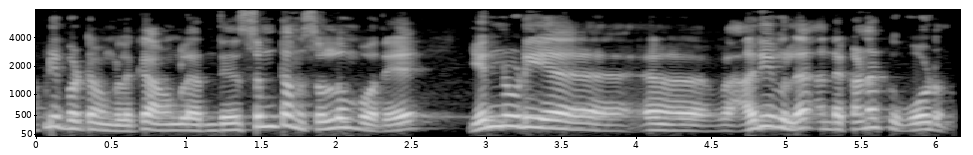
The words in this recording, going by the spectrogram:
அப்படிப்பட்டவங்களுக்கு அவங்கள இந்த சிம்டம் சொல்லும் போதே என்னுடைய அறிவில் அந்த கணக்கு ஓடும்.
